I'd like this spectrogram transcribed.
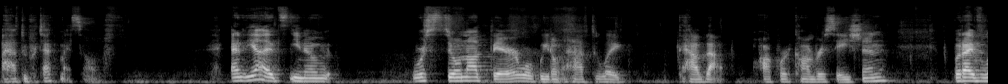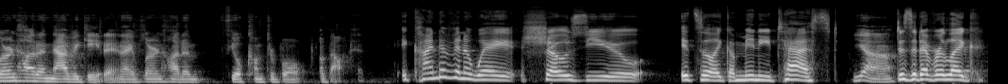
I have to protect myself. And yeah, it's, you know, we're still not there where we don't have to like have that awkward conversation. But I've learned how to navigate it and I've learned how to feel comfortable about it. It kind of, in a way, shows you it's a, like a mini test. Yeah. Does it ever like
